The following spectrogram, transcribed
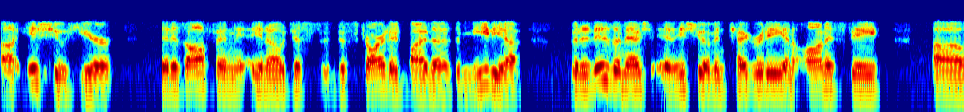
uh, issue here that is often, you know, just discarded by the, the media. But it is an, an issue of integrity and honesty uh,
